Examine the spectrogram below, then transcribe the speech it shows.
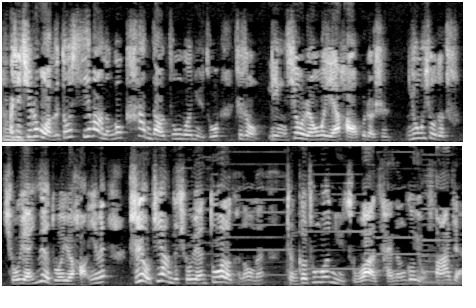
而且，其实我们都希望能够看到中国女足这种领袖人物也好，或者是优秀的球员越多越好，因为只有这样的球员多了，可能我们整个中国女足啊才能够有发展。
